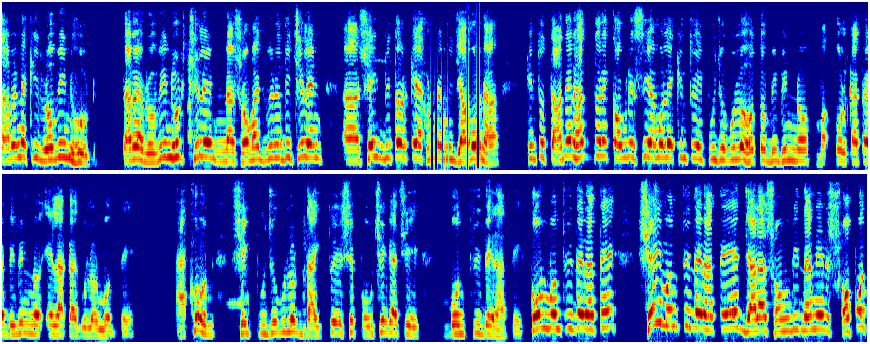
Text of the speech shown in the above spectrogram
তারা নাকি রবিনহুড তারা রবিনহুড ছিলেন না সমাজ বিরোধী ছিলেন সেই বিতর্কে এখন আমি যাব না। কিন্তু তাদের হাত ধরে কংগ্রেসি আমলে কিন্তু এই পুজোগুলো হতো বিভিন্ন কলকাতার বিভিন্ন এলাকাগুলোর মধ্যে। এখন সেই পুজোগুলোর দায়িত্ব এসে পৌঁছে গেছে মন্ত্রীদের হাতে। কোন মন্ত্রীদের হাতে? সেই মন্ত্রীদের হাতে যারা সংবিধানের শপথ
